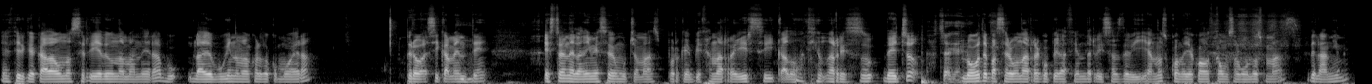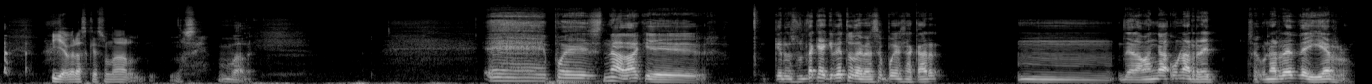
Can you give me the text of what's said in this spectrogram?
Es decir, que cada uno se ríe de una manera. La de Boogie no me acuerdo cómo era. Pero básicamente Esto en el anime se ve mucho más, porque empiezan a reírse y cada uno tiene una risa. su- De hecho, luego te pasaré una recopilación de risas de villanos cuando ya conozcamos algunos más del anime. Y ya verás que es una. No sé. Vale. Eh, pues nada, que, que resulta que Kirito todavía se puede sacar mm, de la manga una red. O sea, una red de hierro.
